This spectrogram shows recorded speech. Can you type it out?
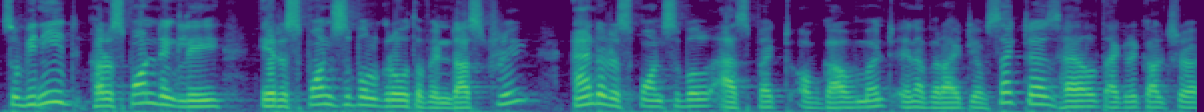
So we need correspondingly a responsible growth of industry and a responsible aspect of government in a variety of sectors health, agriculture,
